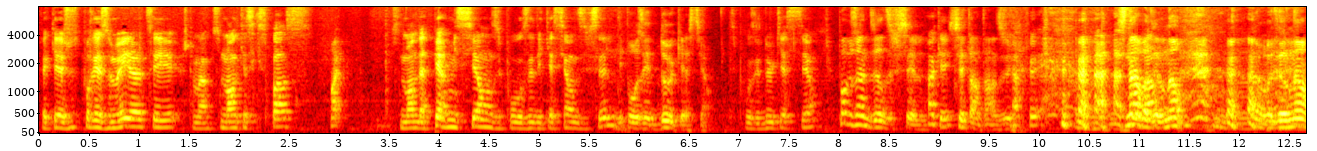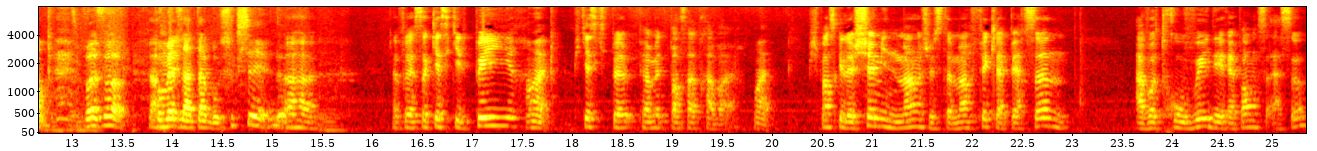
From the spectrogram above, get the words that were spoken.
Fait que juste pour résumer, là, justement, tu demandes qu'est-ce qui se passe? Tu demandes la permission d'y poser des questions difficiles? Déposer deux questions. Tu poses deux questions? Pas besoin de dire difficile. Ok. C'est entendu. Parfait. Sinon, on va dire non. on va dire non. C'est pas ça. Faut Parfait. mettre la table au succès. Ah, ah. Après ça, qu'est-ce qui est le pire? Ouais. Puis qu'est-ce qui te per- permet de passer à travers? Ouais. Puis je pense que le cheminement, justement, fait que la personne, elle va trouver des réponses à ça.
